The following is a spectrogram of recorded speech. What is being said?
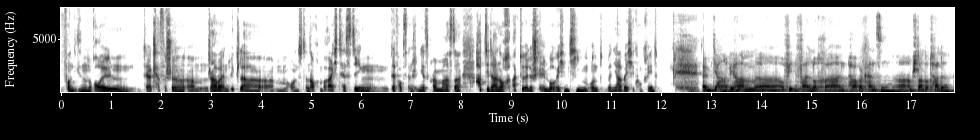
von diesen Rollen, der klassische ähm, Java-Entwickler ähm, und dann auch im Bereich Testing, DevOps Engineer, Scrum Master, habt ihr da noch aktuelle Stellen bei euch im Team? Und wenn ja, welche konkret? Ähm, ja, wir haben äh, auf jeden Fall noch äh, ein paar Vakanzen äh, am Standort Halle.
